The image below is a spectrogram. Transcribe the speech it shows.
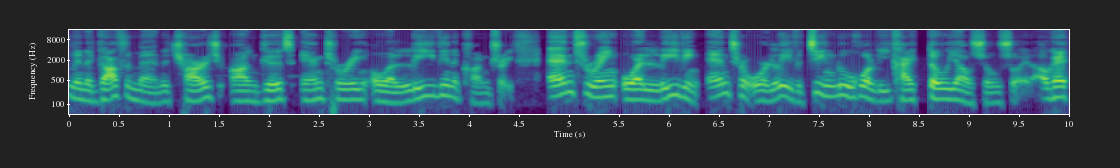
mean a government charge on goods entering or leaving a country，entering or leaving，enter or leave，进入或离开都要收税了，OK？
